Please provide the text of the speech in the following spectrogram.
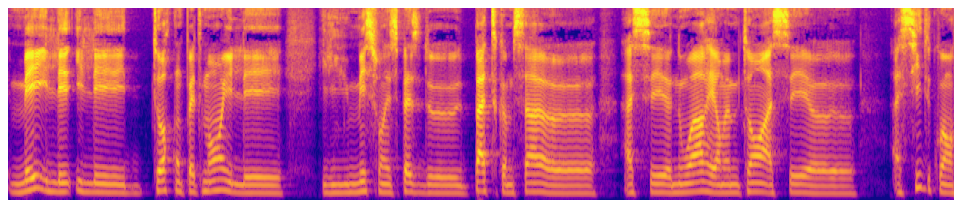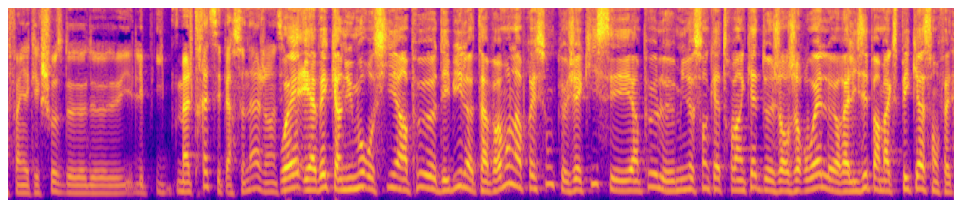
Mais il les, il les tord complètement, il les, il y met son espèce de patte comme ça, euh, assez noire et en même temps assez euh, acide, quoi. Enfin, il y a quelque chose de, de il, il maltraite ses personnages. Hein. Ouais, et avec un humour aussi un peu débile. T'as vraiment l'impression que Jackie, c'est un peu le 1984 de George Orwell euh, réalisé par Max Pécasse, en fait.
